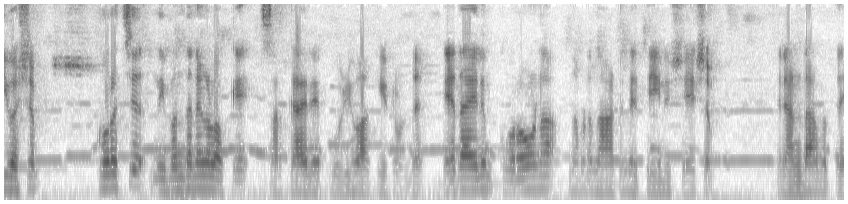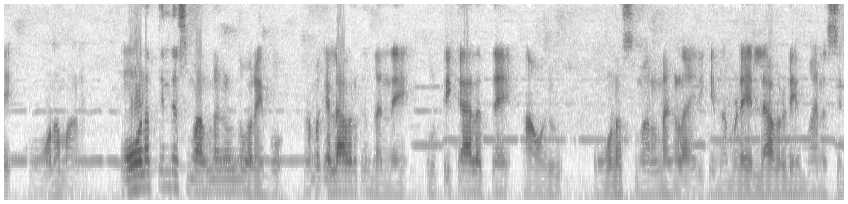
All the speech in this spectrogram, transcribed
ഈ വർഷം കുറച്ച് നിബന്ധനകളൊക്കെ സർക്കാർ ഒഴിവാക്കിയിട്ടുണ്ട്. ഏതായാലും കൊറോണ നമ്മുടെ നാട്ടിലെത്തിയതിനു ശേഷം രണ്ടാമത്തെ ഓണമാണ്. ഓണത്തിന്റെ സ്മരണകൾ എന്ന് പറയുമ്പോൾ നമുക്ക് എല്ലാവർക്കും തന്നെ കുട്ടിക്കാലത്തെ ആ ഒരു ഓണസ്മരണകളായിരിക്കും നമ്മുടെ എല്ലാവരുടെയും മനസ്സിൽ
